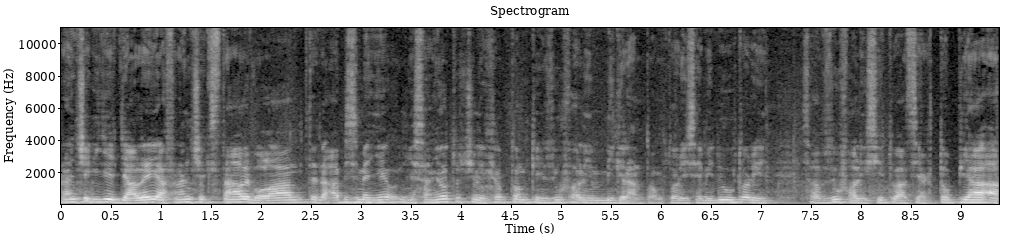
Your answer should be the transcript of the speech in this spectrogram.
Franček ide ďalej a Franček stále volá, teda aby sme ne, ne sa neotočili chrbtom tým zúfalým migrantom, ktorí sem idú, ktorí sa v zúfalých situáciách topia a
